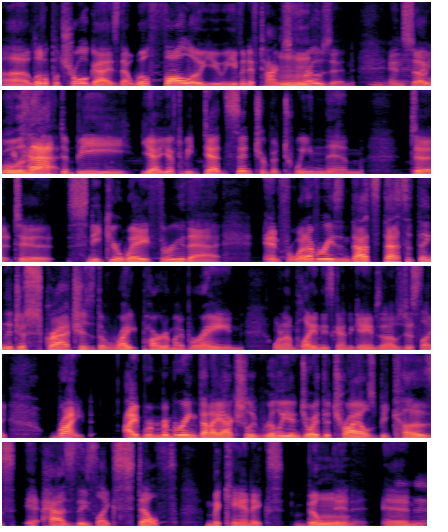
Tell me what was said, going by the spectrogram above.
uh, little patrol guys that will follow you even if time's Mhm. frozen, and so Like, you have that? to be yeah, you have to be dead center between them to to sneak your way through that. And for whatever reason, that's that's the thing that just scratches the right part of my brain when I'm playing these kind of games. And I was just like, right. I'm remembering that I actually really enjoyed the trials because it has these like stealth mechanics built Mm. in it. And Mhm.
